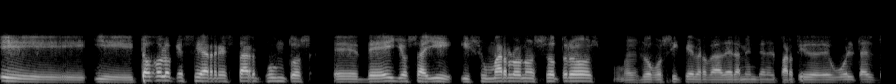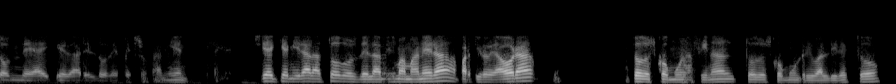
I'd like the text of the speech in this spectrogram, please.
y, todo lo que sea restar puntos eh, de ellos allí y sumarlo nosotros, pues luego sí que verdaderamente en el partido de vuelta es donde hay que dar el do de pecho también. Sí hay que mirar a todos de la misma manera a partir de ahora, todos como una final, todos como un rival directo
